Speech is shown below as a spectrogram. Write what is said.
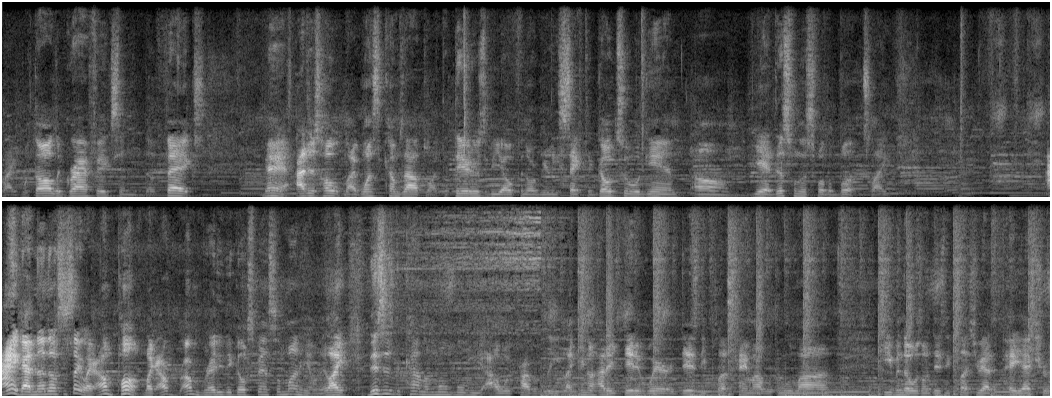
Like with all the graphics and the effects. Man, I just hope like once it comes out, like the theaters will be open or be at least safe to go to again. Um, yeah, this one is for the books. Like I ain't got nothing else to say. Like I'm pumped. Like I'm, I'm ready to go spend some money on it. Like this is the kind of movie I would probably like. You know how they did it where Disney Plus came out with Mulan. Even though it was on Disney Plus, you had to pay extra.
